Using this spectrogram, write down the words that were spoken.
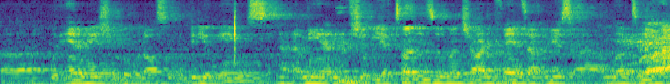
uh, with animation, but with also with video games. I mean, I'm sure we have tons of Uncharted fans out here, so I'd love to know how.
